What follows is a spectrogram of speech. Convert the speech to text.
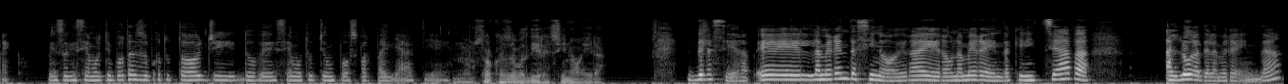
ecco, penso che sia molto importante, soprattutto oggi dove siamo tutti un po' sparpagliati. e- Non so cosa vuol dire Sinoira. della sera. E la merenda Sinoira era una merenda che iniziava all'ora della merenda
